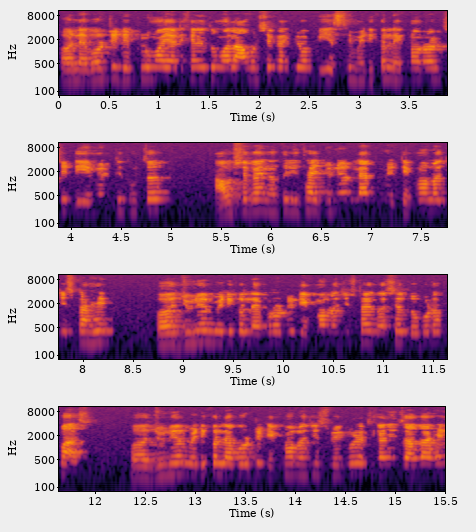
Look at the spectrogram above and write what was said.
लॅबोरेटरी डिप्लोमा या ठिकाणी तुम्हाला आवश्यक आहे किंवा B S C medical technology L T तुमचं आवश्यक आहे. नंतर इथं आहे ज्युनियर लॅब टेक्नॉलॉजिस्ट आहे. ज्युनियर मेडिकल लॅबोरेटरी टेक्नॉलॉजिस्ट आहेत असे जवळपास ज्युनियर मेडिकल लॅबोरेटरी टेक्नॉलॉजिस्ट वेगवेगळ्या ठिकाणी जागा आहेत.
